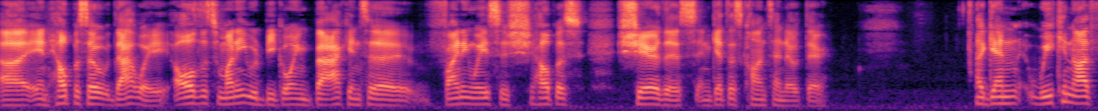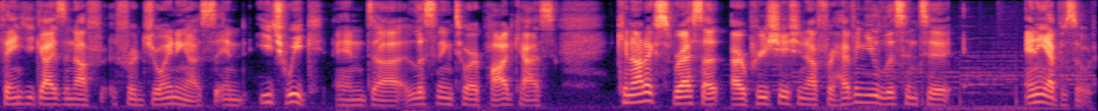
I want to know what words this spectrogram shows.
Uh, and help us out that way. All this money would be going back into finding ways to sh- help us share this and get this content out there. Again, we cannot thank you guys enough for joining us and each week and uh, listening to our podcast. Cannot express our appreciation enough for having you listen to any episode.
